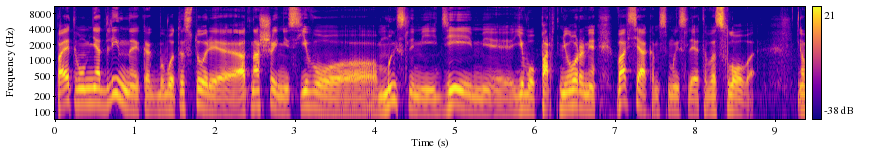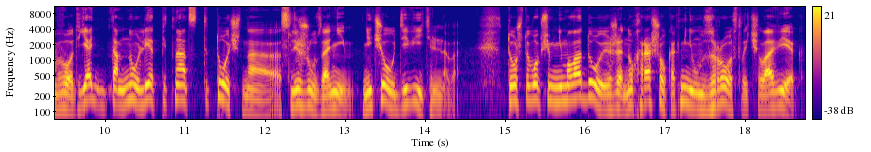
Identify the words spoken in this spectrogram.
Поэтому у меня длинная, как бы, вот история отношений с его мыслями, идеями, его партнерами, во всяком смысле этого слова. Вот, я там, ну, лет 15 точно слежу за ним. Ничего удивительного. То, что, в общем, не молодой уже, ну хорошо, как минимум взрослый человек,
